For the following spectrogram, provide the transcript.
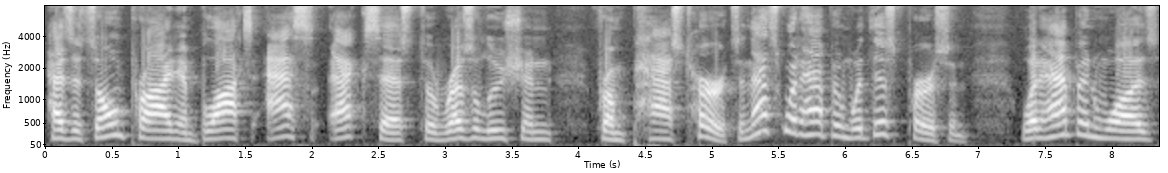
has its own pride and blocks access to resolution from past hurts. And that's what happened with this person. What happened was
